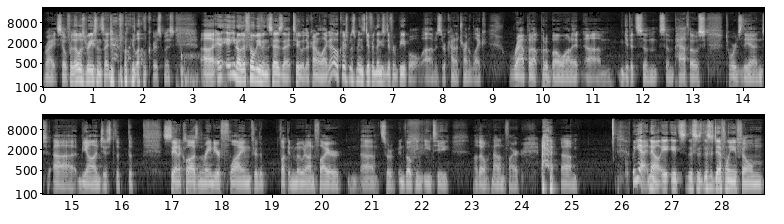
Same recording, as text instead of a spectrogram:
Right. So for those reasons, I definitely love Christmas. Uh, and, and, you know, the film even says that too. They're kind of like, oh, Christmas means different things to different people. Um, as they're kind of trying to like wrap it up, put a bow on it, um, give it some some pathos towards the end, uh, beyond just the the Santa Claus and the reindeer flying through the fucking moon on fire, uh, sort of invoking ET, although not on fire. um, but yeah, no, it, it's this is this is definitely a film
